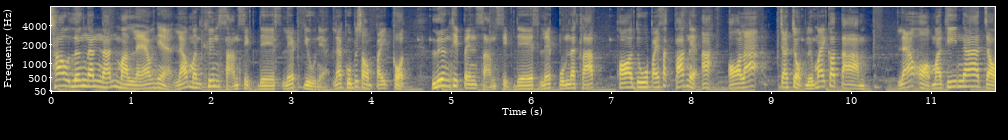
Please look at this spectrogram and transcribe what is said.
เช่าเรื่องนั้นๆมาแล้วเนี่ย แล้วมันขึ้น 30 days left อยู่เนี่ย และคุณผู้ชมไปกดเรื่องที่เป็น 30 days left ปุ๊บนะครับ พอดูไปสักพักเนี่ย อะ ออละ จะจบหรือไม่ก็ตาม แล้วออกมาที่หน้าจอ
